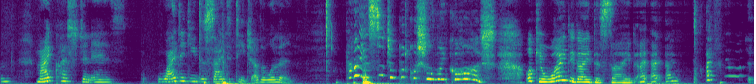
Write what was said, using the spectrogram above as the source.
My question is, why did you decide to teach other women? That is such a good question. My gosh. Okay, why did I decide? I I I, I feel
